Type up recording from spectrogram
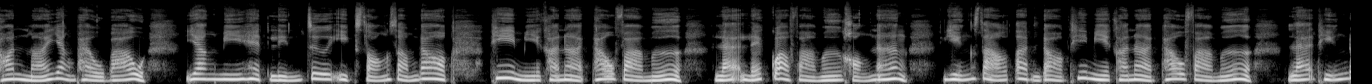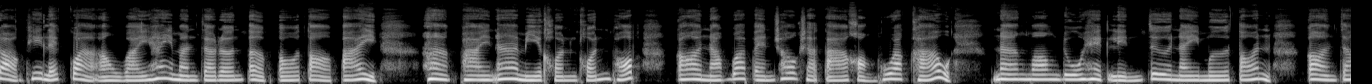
ท่อนไม้อย่างแผ่วเบา ยังมีเห็ดหลินจืออีกสองสามดอก ที่มีขนาดเท่าฝ่ามือ และเล็กกว่าฝ่ามือของนาง หญิงสาวตัดดอกที่มีขนาดเท่าฝ่ามือ และทิ้งดอกที่เล็กกว่าเอาไว้ให้มันเจริญเติบโตต่อไป หากภายหน้ามีคนค้นพบ ก็นับว่าเป็นโชคชะตาของพวกเขา นางมองดูเห็ดหลินจือในมือต้น ก่อนจะ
